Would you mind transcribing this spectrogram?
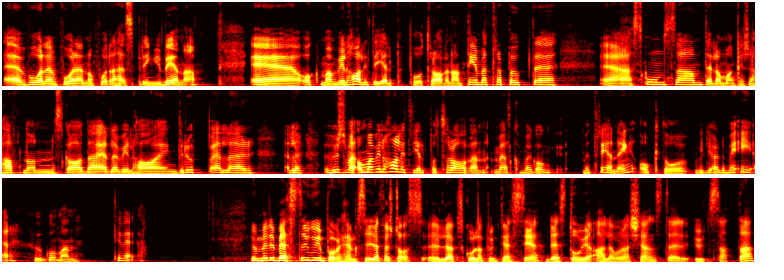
eh, våren får en att få den här spring i benen. Eh, och man vill ha lite hjälp på traven, antingen med att trappa upp det eh, skonsamt eller om man kanske haft någon skada eller vill ha en grupp eller, eller hur som helst. Om man vill ha lite hjälp på traven med att komma igång med träning och då vill göra det med er, hur går man tillväga? Ja, men det bästa är att gå in på vår hemsida förstås, eh, löpskolan.se. Där står ju alla våra tjänster utsatta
